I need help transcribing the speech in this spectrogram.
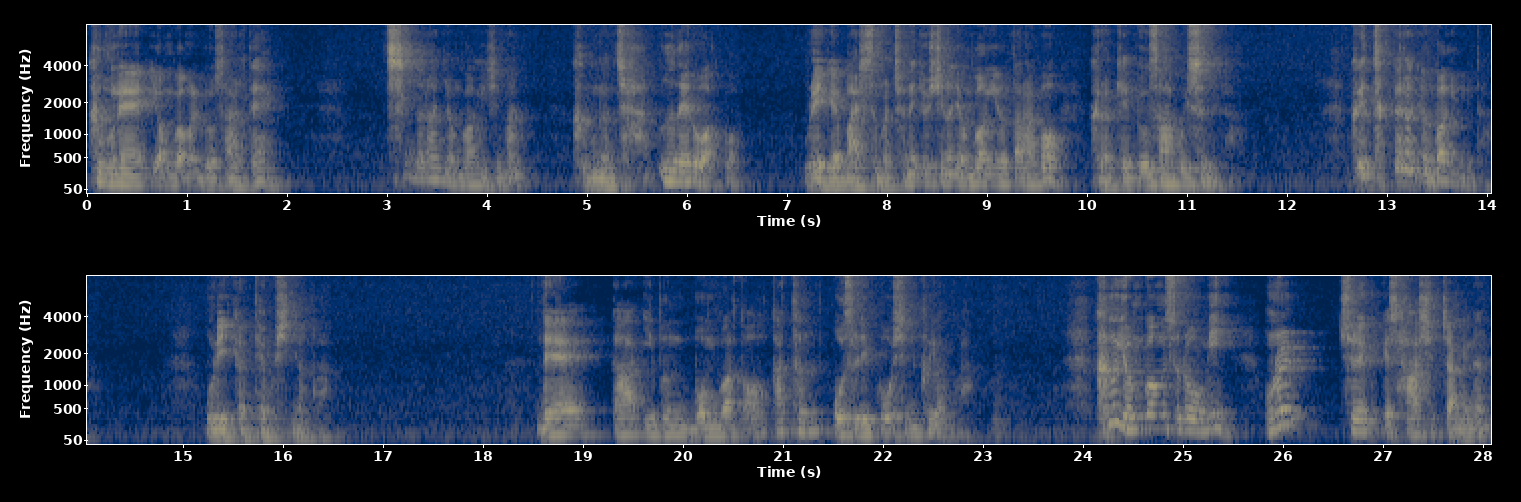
그분의 영광을 묘사할 때 친근한 영광이지만 그분은 참 은혜로웠고 우리에게 말씀을 전해주시는 영광이었다라고 그렇게 묘사하고 있습니다. 그게 특별한 영광입니다. 우리 곁에 오신 영광. 내가 입은 몸과 똑같은 옷을 입고 오신 그 영광. 그 영광스러움이 오늘 출애굽기 40장에는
